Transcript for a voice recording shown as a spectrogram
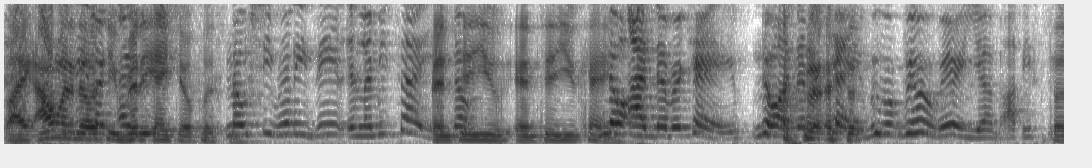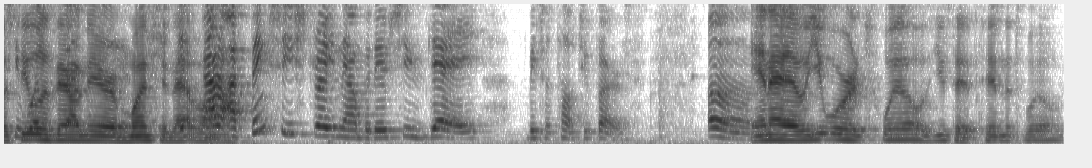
Like, I want to know if like, she I- really ate your pussy. No, she really did, and let me tell you. until no, you, until you came. No, I never came. No, I never came. We were we were very young, obviously. So she was wasn't down there good. munching that long. I, I think she's straight now, but if she's gay, bitch, I taught you first. Um, and uh, you were twelve. You said ten to twelve.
